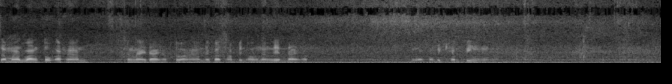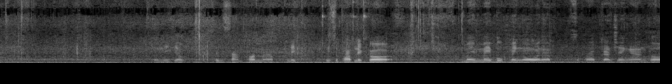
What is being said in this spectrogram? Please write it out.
สามารถวางโต๊ะอาหารข้างในได้ครับโต๊ะอาหารแล้วก็ทำเป็นห้องนั่งเล่นได้ครับสำหรับการไปแคมปิ้งตัวนี้จะเป็น 3 ท่อนนะครับเหล็กคือสภาพเหล็กก็ไม่ไม่บุบไม่งอนะครับ สภาพการใช้งานก็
